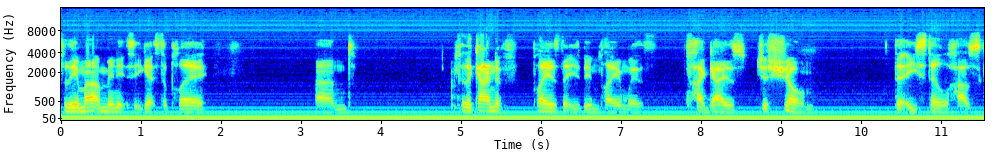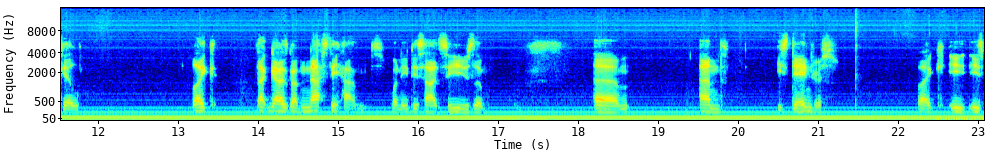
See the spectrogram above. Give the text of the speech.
for the amount of minutes he gets to play and for the kind of players that he's been playing with, that guy has just shown that he still has skill. Like that guy's got nasty hands when he decides to use them. Um, and he's dangerous. Like he, he's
